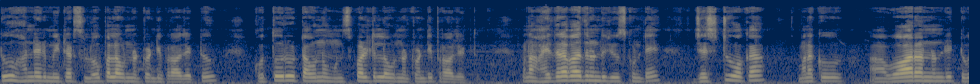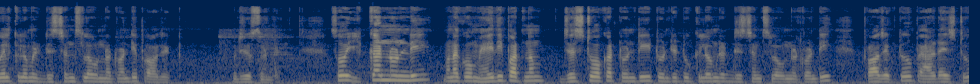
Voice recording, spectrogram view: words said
టూ హండ్రెడ్ మీటర్స్ లోపల ఉన్నటువంటి ప్రాజెక్టు కొత్తూరు టౌన్ మున్సిపాలిటీలో ఉన్నటువంటి ప్రాజెక్టు మనం హైదరాబాద్ నుండి చూసుకుంటే జస్ట్ ఒక మనకు ఓఆర్ఆర్ నుండి ట్వెల్వ్ కిలోమీటర్ డిస్టెన్స్లో ఉన్నటువంటి ప్రాజెక్ట్ మీరు చూస్తుంటే. సో ఇక్కడ నుండి మనకు మెహదీపట్నం జస్ట్ ఒక ట్వంటీ ట్వంటీ టూ కిలోమీటర్ డిస్టెన్స్లో ఉన్నటువంటి project Paradise to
